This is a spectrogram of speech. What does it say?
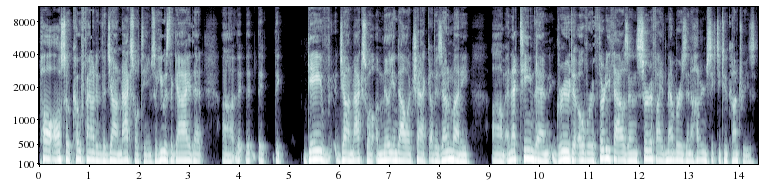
Paul also co-founded the John Maxwell team, so he was the guy that uh, that, that, that, gave John Maxwell a million dollar check of his own money. Um, and that team then grew to over 30,000 certified members in 162 countries.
